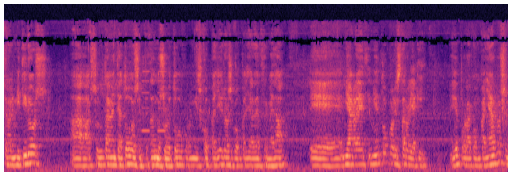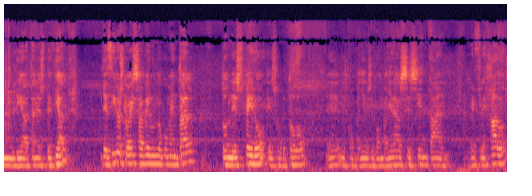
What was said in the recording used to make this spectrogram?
transmitiros a, absolutamente a todos, empezando sobre todo por mis compañeros y compañeras de enfermedad, mi agradecimiento por estar hoy aquí, por acompañarnos en un día tan especial deciros que vais a ver un documental donde espero que sobre todo eh, mis compañeros y compañeras se sientan reflejados.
